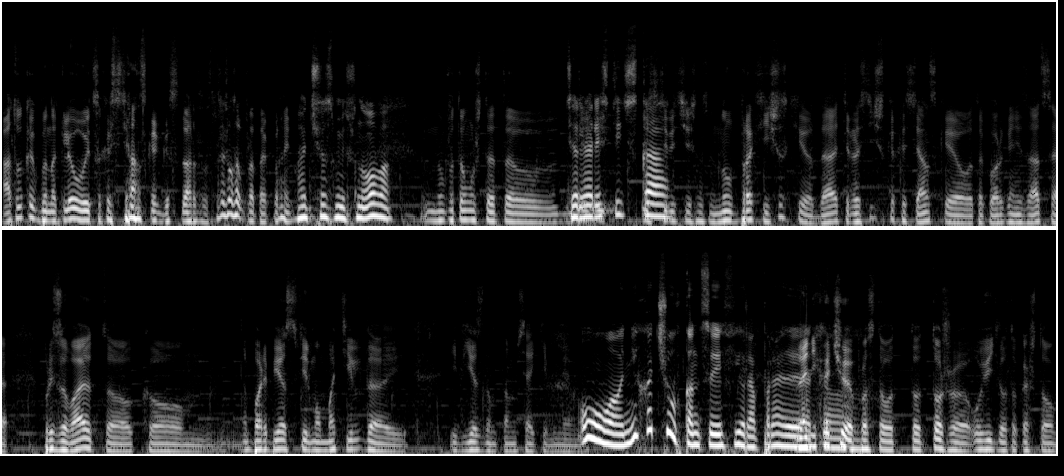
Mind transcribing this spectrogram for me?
а тут как бы наклевывается христианское государство. Слышала про такое? А что смешного? Ну, потому что это... э, Террористическая? Ну, практически, да, террористическая христианская вот такая организация призывают э, к борьбе с фильмом «Матильда» и, и въездом там всякими... О, не хочу в конце эфира про это. Я не хочу, я просто вот то- тоже увидел только что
